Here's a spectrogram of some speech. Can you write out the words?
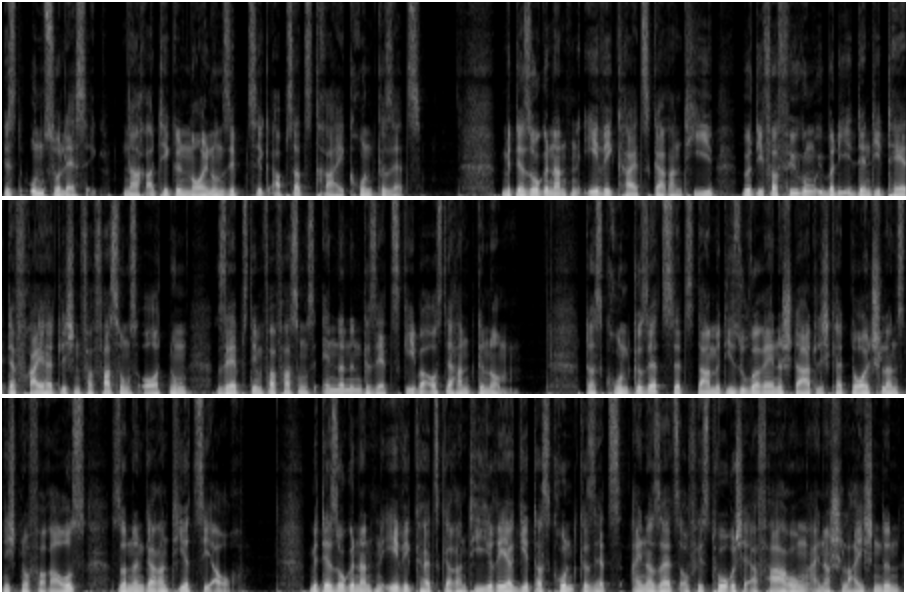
ist unzulässig nach Artikel 79 Absatz 3 Grundgesetz. Mit der sogenannten Ewigkeitsgarantie wird die Verfügung über die Identität der freiheitlichen Verfassungsordnung selbst dem verfassungsändernden Gesetzgeber aus der Hand genommen das Grundgesetz setzt damit die souveräne Staatlichkeit Deutschlands nicht nur voraus, sondern garantiert sie auch. Mit der sogenannten Ewigkeitsgarantie reagiert das Grundgesetz einerseits auf historische Erfahrungen einer schleichenden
